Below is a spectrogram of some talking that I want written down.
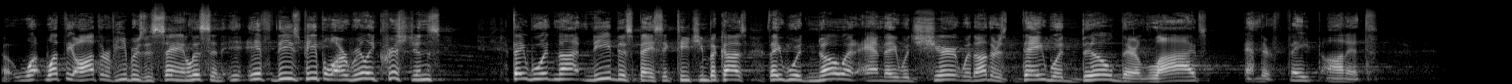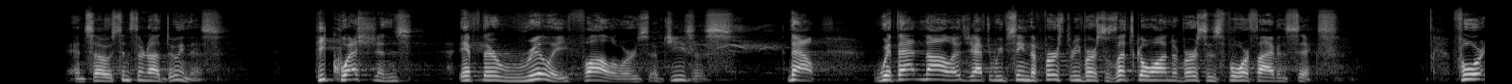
Uh, what, what the author of Hebrews is saying listen, if these people are really Christians, they would not need this basic teaching because they would know it and they would share it with others. They would build their lives and their faith on it. And so, since they're not doing this, he questions if they're really followers of Jesus. Now, with that knowledge, after we've seen the first three verses, let's go on to verses four, five, and six. For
